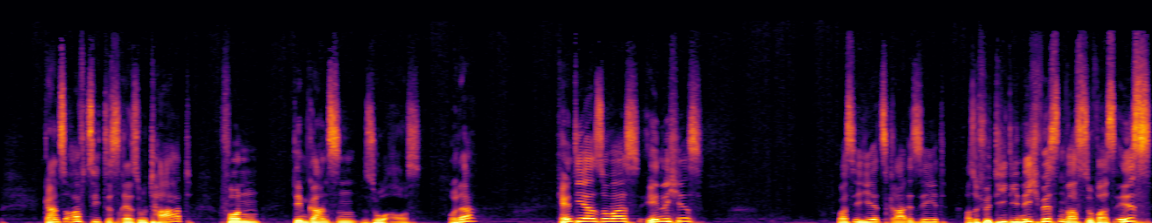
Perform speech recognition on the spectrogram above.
ganz oft sieht das Resultat von dem Ganzen so aus, oder? Kennt ihr sowas ähnliches? Was ihr hier jetzt gerade seht? Also für die, die nicht wissen, was sowas ist,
